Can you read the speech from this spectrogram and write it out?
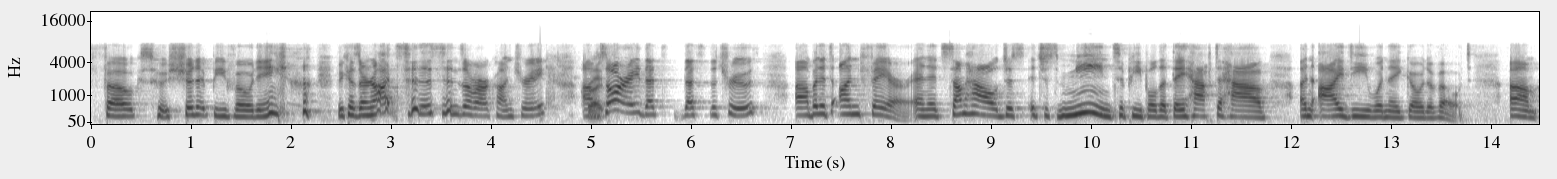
folks who shouldn't be voting because they're not citizens of our country. I'm right. sorry, that's that's the truth. Uh, but it's unfair, and it's somehow just it's just mean to people that they have to have an ID when they go to vote. Um,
